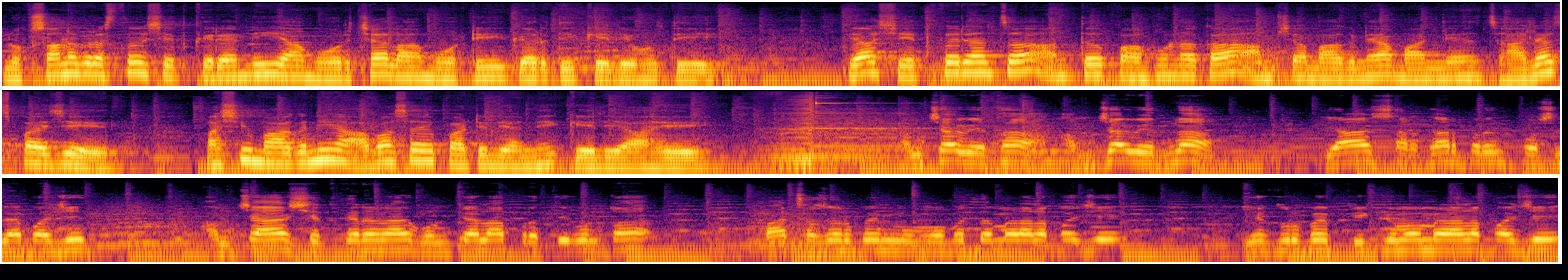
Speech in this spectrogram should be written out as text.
नुकसानग्रस्त शेतकऱ्यांनी या मोर्चाला मोठी गर्दी केली होती. या शेतकऱ्यांचा अंत पाहू नका आमच्या मागण्या मान्य झाल्याच पाहिजेत. अशी मागणी आबासाहेब पाटील यांनी केली आहे. आमच्या व्यथा आमच्या वेदना या सरकारपर्यंत पोचल्या पाहिजेत. आमच्या शेतकऱ्यांना गुंठ्याला प्रति गुंठा पाच हजार रुपये मोबदला मिळाला पाहिजे. एक रुपये पीक विमा मिळाला पाहिजे.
